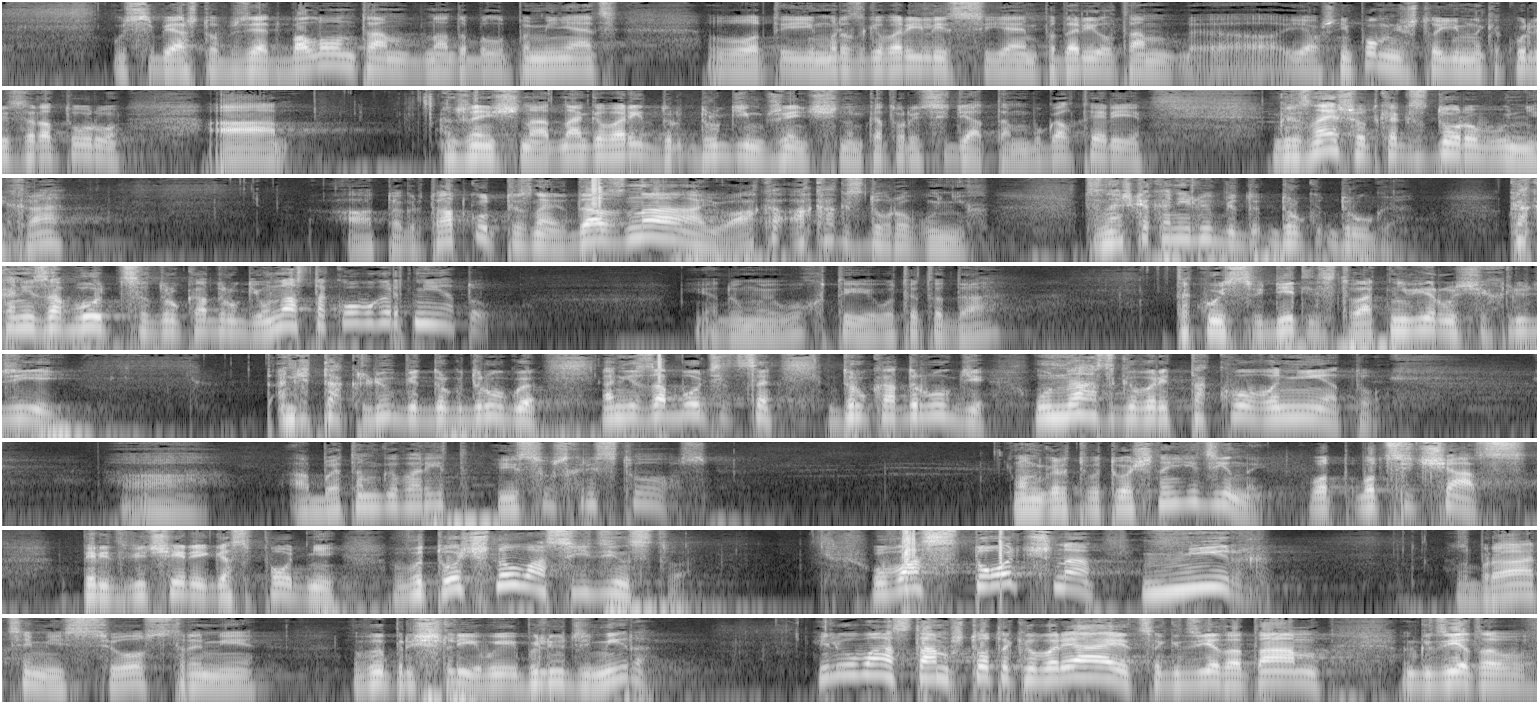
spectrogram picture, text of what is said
у себя, чтобы взять баллон, там надо было поменять. Вот, и мы разговорились, я им подарил там, э, я уж не помню, что именно, какую литературу, а женщина одна говорит другим женщинам, которые сидят там в бухгалтерии, говорит, знаешь, вот как здорово у них, а? А та говорит, а откуда ты знаешь? Да знаю, а, а как здорово у них? Ты знаешь, как они любят друг друга? Как они заботятся друг о друге? У нас такого, говорит, нету. Я думаю, ух ты, вот это да. Такое свидетельство от неверующих людей. Они так любят друг друга, они заботятся друг о друге. У нас, говорит, такого нету. А, об этом говорит Иисус Христос. Он говорит, вы точно единый. Вот, вот сейчас, перед вечерей Господней, вы точно у вас единство? У вас точно мир с братьями, с сестрами. Вы пришли, вы, вы люди мира? Или у вас там что-то ковыряется где-то там, где-то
